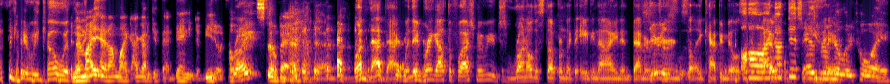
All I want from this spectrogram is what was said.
here we go with And in my head, I'm like, I got to get that Danny DeVito toy. Right? So bad. man, run that back when they bring out the Flash movie. Just run all the stuff from like the '89 and Batman Returns, like Happy Meals. oh, I will got this Ezra there. Miller toy.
